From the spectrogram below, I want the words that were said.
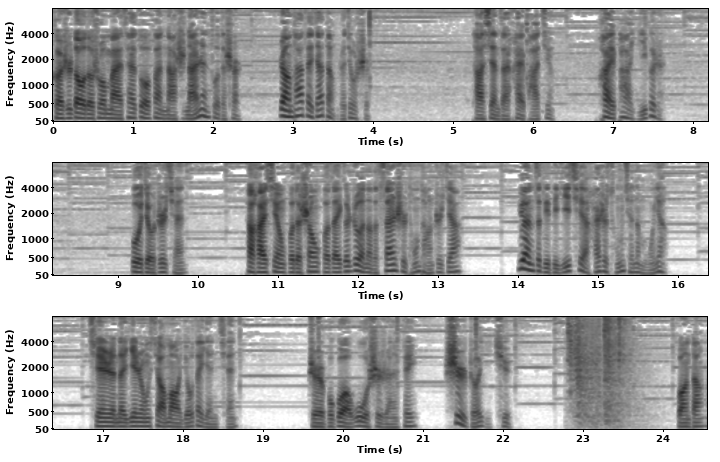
可是豆豆说买菜做饭哪是男人做的事儿，让他在家等着就是。他现在害怕静，害怕一个人。不久之前，他还幸福的生活在一个热闹的三世同堂之家，院子里的一切还是从前的模样，亲人的音容笑貌犹在眼前，只不过物是人非，逝者已去。咣当，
